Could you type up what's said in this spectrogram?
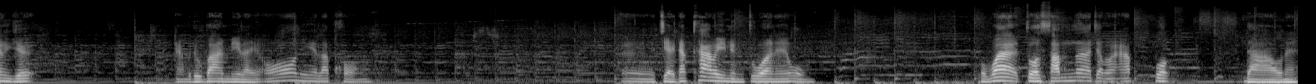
ตั้งเยอะอะมาดูบ้านมีอะไร อ๋อ นี่รับของ เออแจกนักฆ่ามาอีกหนึ่งตัวนะครับผม ผมว่าตัวซ้ำน่าจะมาอัพพวกดาวนะ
